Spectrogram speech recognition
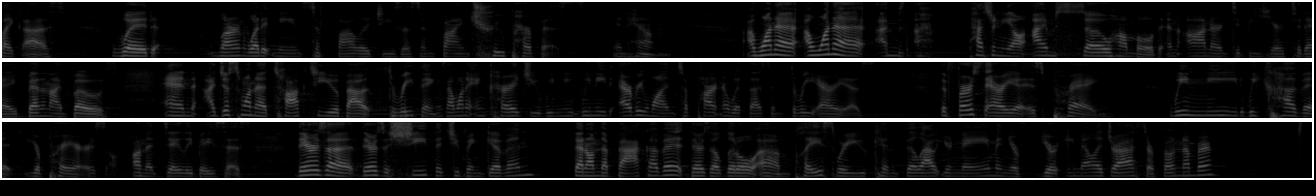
like us would learn what it means to follow Jesus and find true purpose in him. I want to I want to I'm Pastor Neil, I'm so humbled and honored to be here today. Ben and I both. And I just want to talk to you about three things. I want to encourage you. We need, we need everyone to partner with us in three areas. The first area is pray. We need, we covet your prayers on a daily basis. There's a, there's a sheet that you've been given that on the back of it, there's a little um, place where you can fill out your name and your, your email address or phone number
